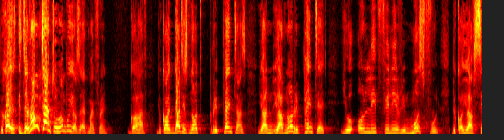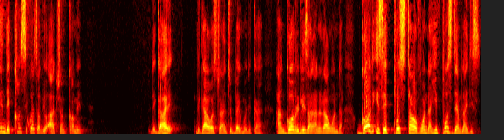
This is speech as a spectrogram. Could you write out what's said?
Because it's the wrong time to humble yourself, my friend. God have because that is not repentance. You, are, you have not repented. You're only feeling remorseful because you have seen the consequence of your action coming. The guy, the guy was trying to beg Mordecai, and God released another wonder. God is a poster of wonder. He posts them like this.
